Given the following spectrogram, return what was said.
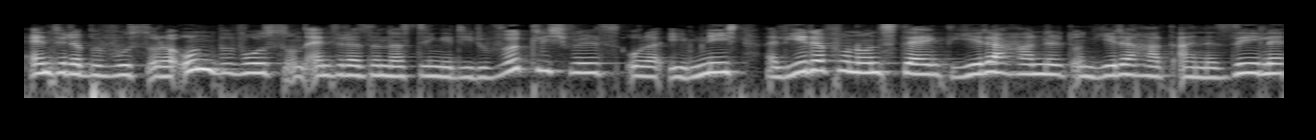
entweder bewusst oder unbewusst und entweder sind das Dinge, die du wirklich wirklich willst oder eben nicht, weil jeder von uns denkt, jeder handelt und jeder hat eine Seele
